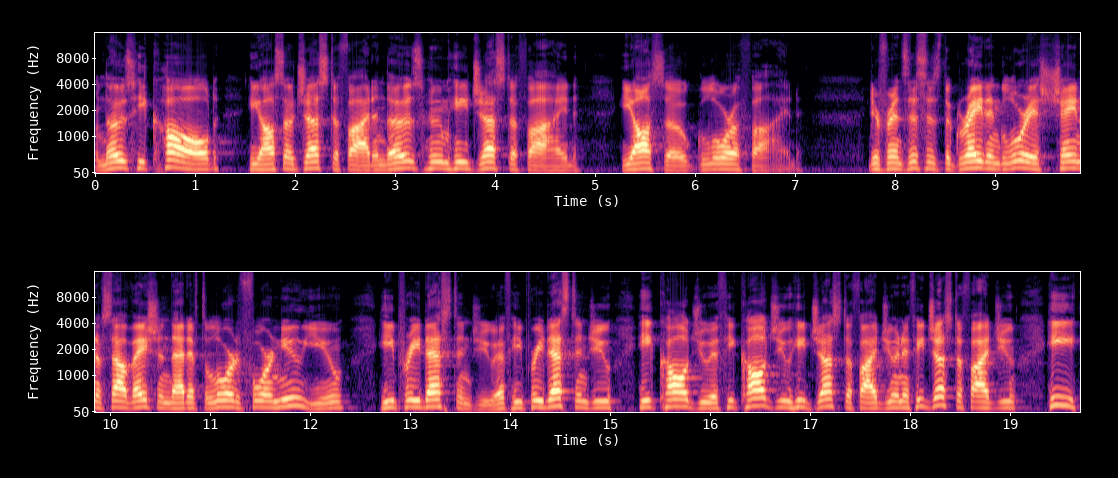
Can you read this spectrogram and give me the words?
And those he called, he also justified. And those whom he justified, he also glorified. Dear friends, this is the great and glorious chain of salvation that if the Lord foreknew you, he predestined you. If he predestined you, he called you. If he called you, he justified you. And if he justified you, he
